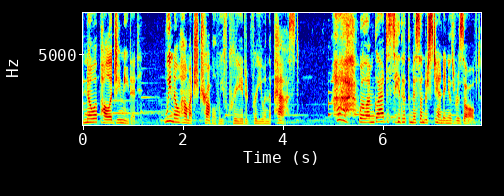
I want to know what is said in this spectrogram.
No apology needed. We know how much trouble we've created for you in the past. well, I'm glad to see that the misunderstanding is resolved.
